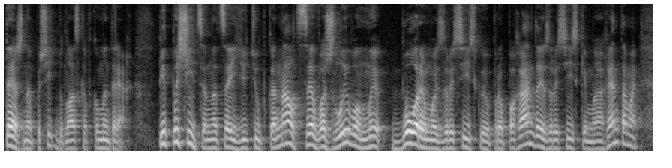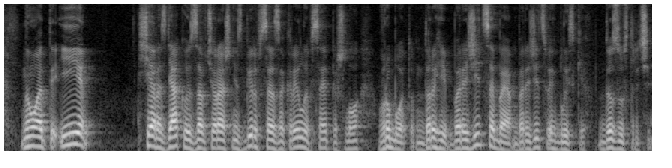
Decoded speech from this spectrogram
Теж напишіть, будь ласка, в коментарях. Підпишіться на цей YouTube канал, це важливо. Ми боремось з російською пропагандою, з російськими агентами. Ну от і Ще раз дякую за вчорашній збір. Все закрили, все пішло в роботу. Дорогі, бережіть себе, бережіть своїх близьких. До зустрічі.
